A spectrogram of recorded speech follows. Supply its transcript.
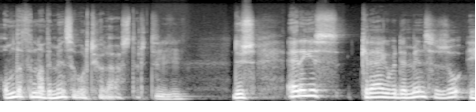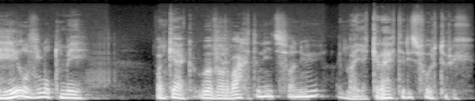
omdat er naar de mensen wordt geluisterd. Mhm. Dus ergens krijgen we de mensen zo heel vlot mee. Van kijk, we verwachten iets van u, maar je krijgt er iets voor terug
